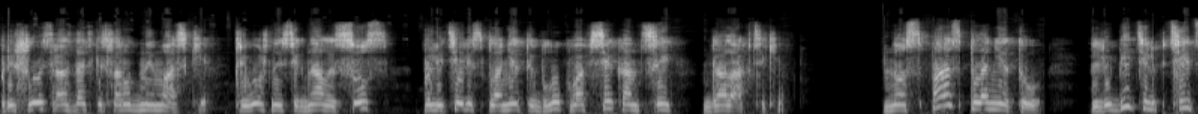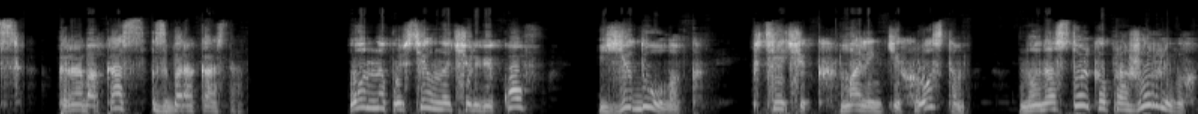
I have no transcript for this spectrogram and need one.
Пришлось раздать кислородные маски. Тревожные сигналы СОС полетели с планеты Блук во все концы галактики. Но спас планету любитель птиц Крабакас с Баракаса. Он напустил на червяков едулок, птичек маленьких ростом, но настолько прожорливых,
